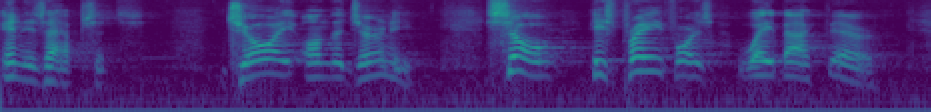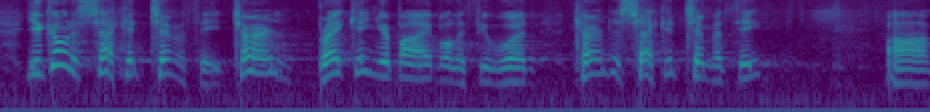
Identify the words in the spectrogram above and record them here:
in his absence, joy on the journey. So he's praying for his way back there. You go to Second Timothy. Turn, break in your Bible, if you would, turn to Second Timothy. Um,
